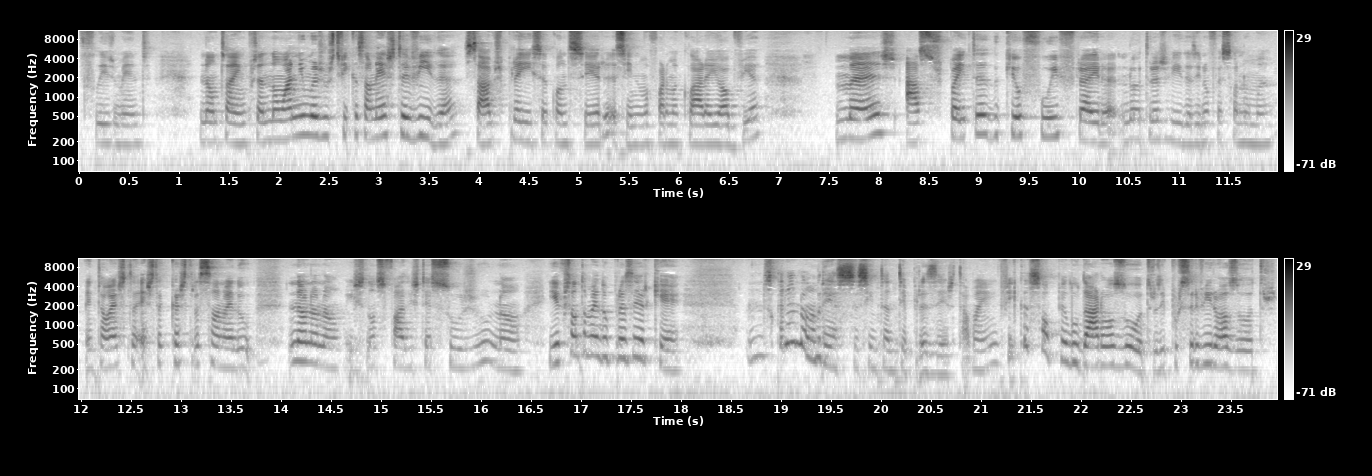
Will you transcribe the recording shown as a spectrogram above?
felizmente não tenho. Portanto, não há nenhuma justificação nesta vida, sabes, para isso acontecer, assim, de uma forma clara e óbvia. Mas há suspeita de que eu fui freira noutras vidas e não foi só numa. Então, esta, esta castração não é do. Não, não, não, isto não se faz, isto é sujo, não. E a questão também do prazer, que é. Hum, se calhar não merece assim tanto ter prazer, está bem? Fica só pelo dar aos outros e por servir aos outros.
